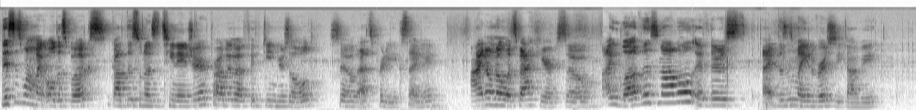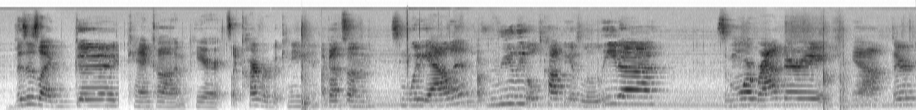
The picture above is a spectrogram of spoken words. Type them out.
This is one of my oldest books. Got this when I was a teenager, probably about 15 years old. So that's pretty exciting. I don't know what's back here, so I love this novel. If there's, I, this is my university copy. This is like good CanCon here. It's like Carver but Canadian. I got some some Woody Allen, a really old copy of Lolita, some more Bradbury. Yeah, they're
